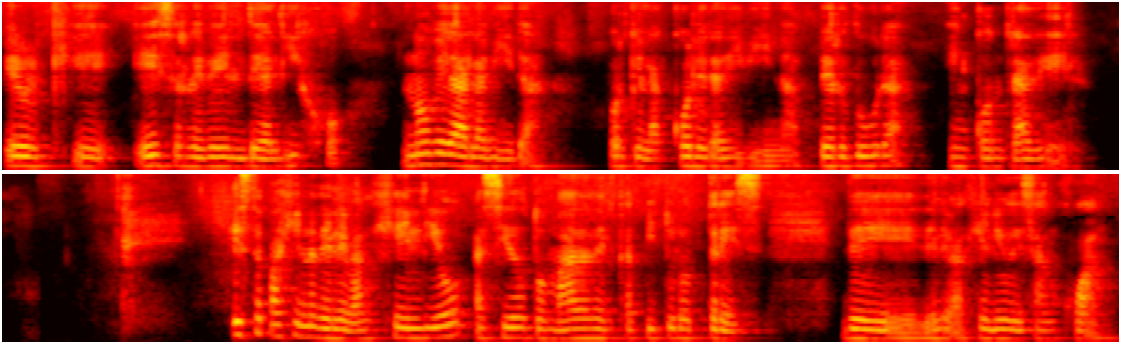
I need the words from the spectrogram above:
pero el que es rebelde al Hijo no verá la vida, porque la cólera divina perdura en contra de él. Esta página del Evangelio ha sido tomada del capítulo 3 del Evangelio de San Juan.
